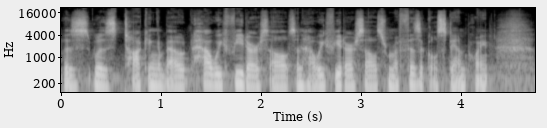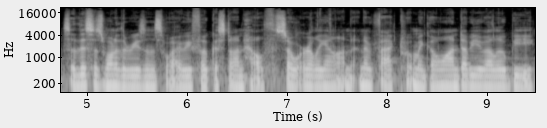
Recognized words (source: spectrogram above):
Was was talking about how we feed ourselves and how we feed ourselves from a physical standpoint. So this is one of the reasons why we focused on health so early on. And in fact, when we go on WLOB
